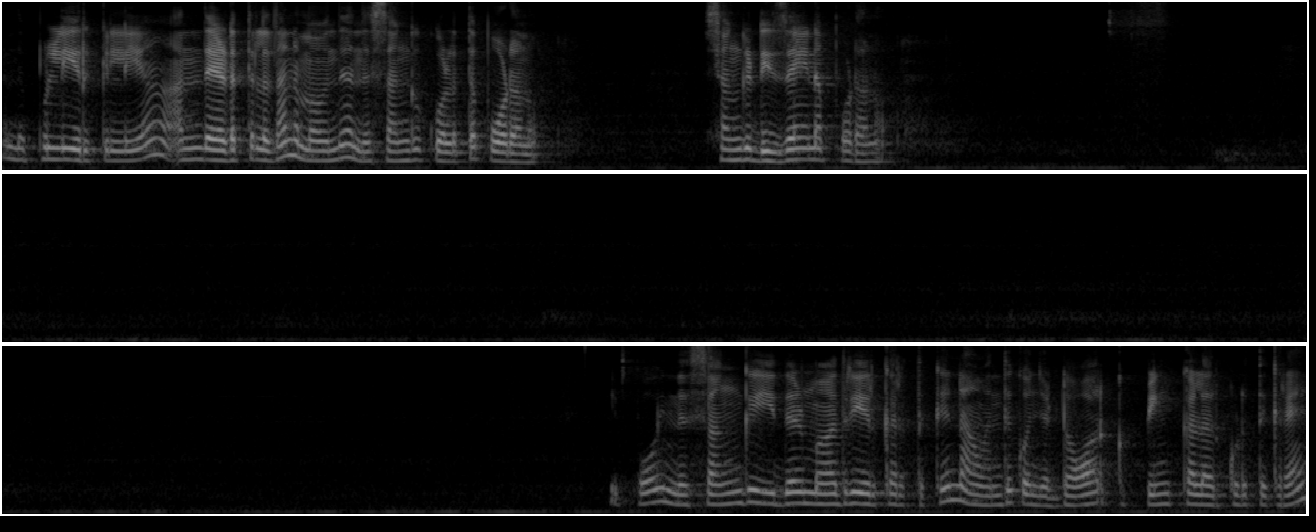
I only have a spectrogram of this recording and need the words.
அந்த புள்ளி இருக்கு இல்லையா? அந்த இடத்துல தான் நம்ம வந்து அந்த சங்கு கோலத்தை போடணும். சங்கு டிசைனை போடணும். இப்போது இந்த சங்கு இதழ் மாதிரி இருக்கிறதுக்கு நான் வந்து கொஞ்சம் டார்க் பிங்க் கலர் கொடுத்துக்கிறேன்.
